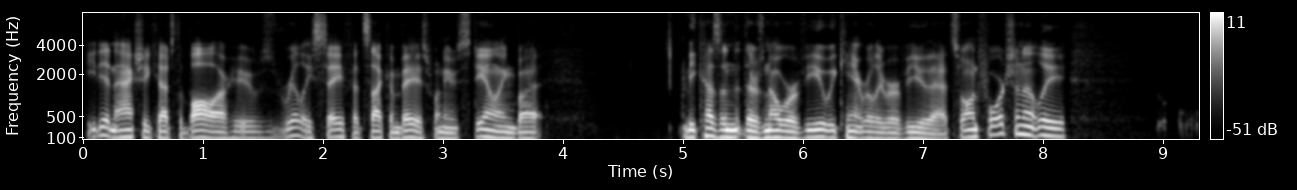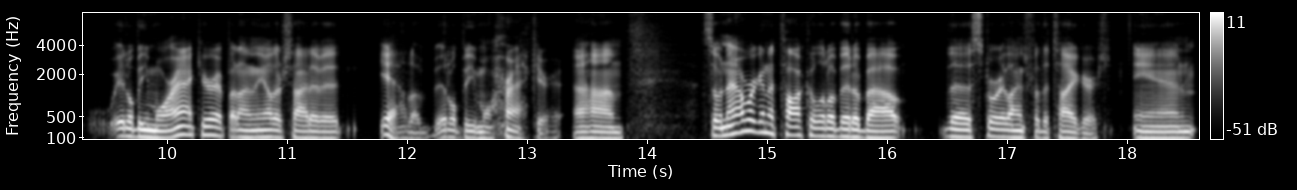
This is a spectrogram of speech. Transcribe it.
he didn't actually catch the ball, or he was really safe at second base when he was stealing, but because there's no review, we can't really review that. So unfortunately, it'll be more accurate. But on the other side of it, yeah, it'll, it'll be more accurate. Um, so now we're going to talk a little bit about the storylines for the Tigers and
